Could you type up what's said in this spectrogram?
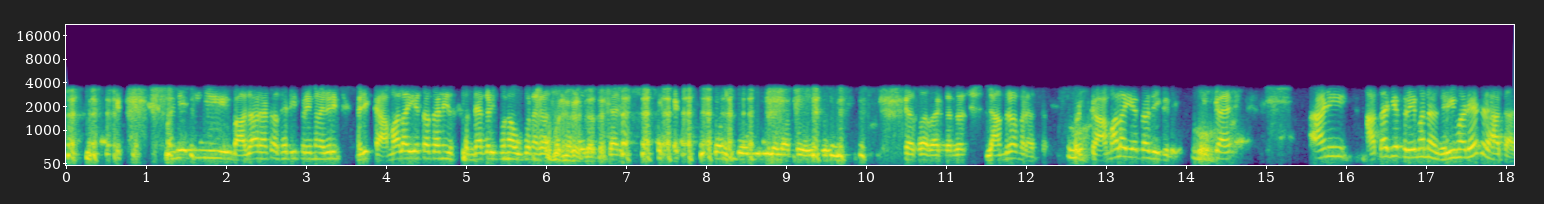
म्हणजे ती बाजारहाटासाठी प्रेमनगरी म्हणजे कामाला येतात आणि संध्याकाळी पुन्हा उपनगरात लांब लांब राहतात. पण हो. कामाला येतात इकडे. हो. ठीक आहे. आणि आता जे प्रेमनगरीमध्येच राहतात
